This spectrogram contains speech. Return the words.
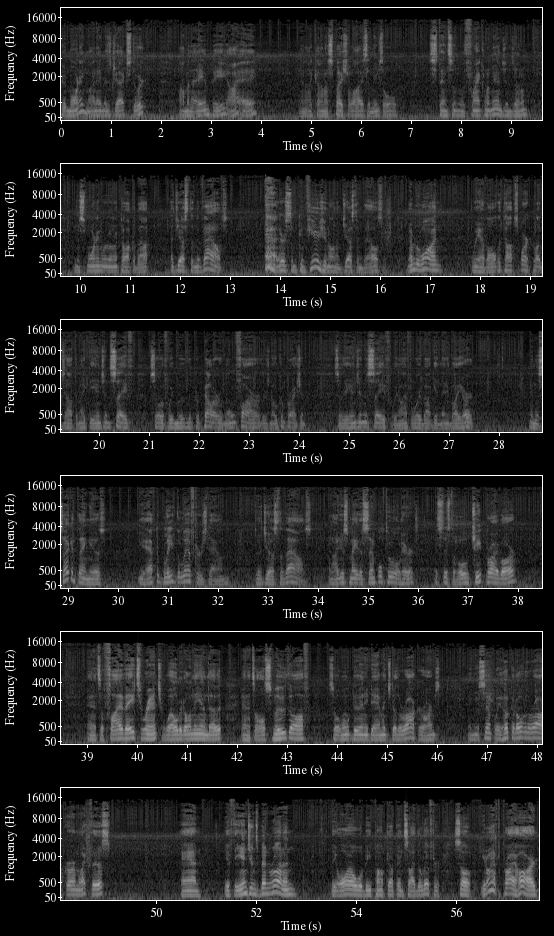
Good morning. My name is Jack Stewart. I'm an A&P IA, and I kind of specialize in these old Stinson with Franklin engines in them. And this morning we're going to talk about adjusting the valves. There's some confusion on adjusting valves. Number one, we have all the top spark plugs out to make the engine safe. So if we move the propeller, it won't fire. There's no compression. So the engine is safe. We don't have to worry about getting anybody hurt. And the second thing is you have to bleed the lifters down to adjust the valves. And I just made a simple tool here. It's just a little cheap pry bar and it's a 5 8 wrench welded on the end of it and it's all smoothed off so it won't do any damage to the rocker arms. And you simply hook it over the rocker arm like this and if the engine's been running the oil will be pumped up inside the lifter. So you don't have to pry hard,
